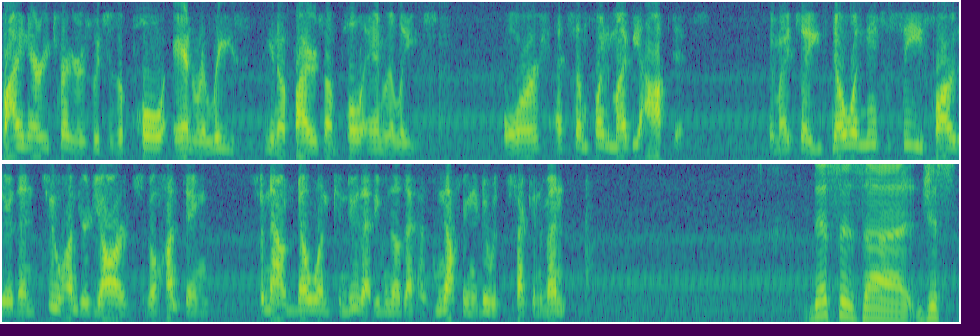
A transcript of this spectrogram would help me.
binary triggers, which is a pull and release, you know, fires on pull and release. Or at some point it might be optics. They might say no one needs to see farther than 200 yards to go hunting, so now no one can do that, even though that has nothing to do with the Second Amendment. This is uh, just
